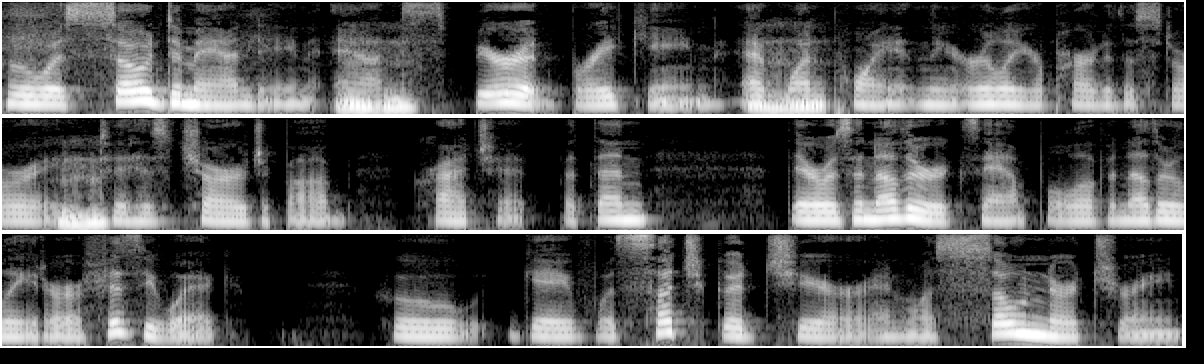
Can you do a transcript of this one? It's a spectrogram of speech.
who was so demanding and mm-hmm. spirit breaking at mm-hmm. one point in the earlier part of the story mm-hmm. to his charge, Bob Cratchit. But then there was another example of another leader, a Fezziwig, who gave with such good cheer and was so nurturing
